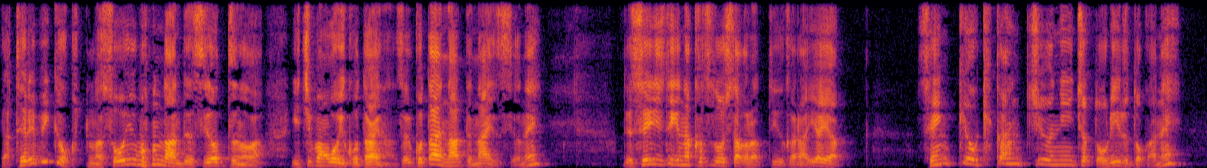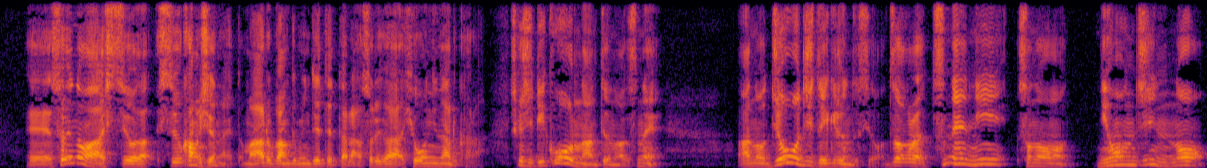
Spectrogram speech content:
いやテレビ局っていうのはそういうもんなんですよっていうのが一番多い答えなんですそれ答えになってないですよね。で政治的な活動したからっていうからいやいや選挙期間中にちょっと降りるとかね、えー、そういうのは必要だ必要かもしれないと、まあ、ある番組に出てたらそれが表になるから。しかしリコールなんていうのはですねあの常時できるんですよ。だから常にその日本人の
